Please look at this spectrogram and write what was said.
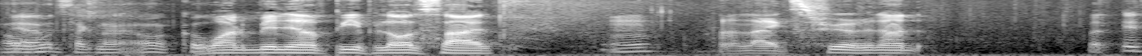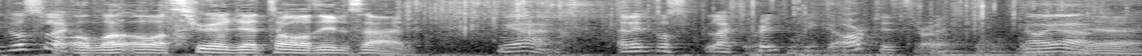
Oh, Yeah. Woodstock. no- Oh, cool. One million people outside, Mm. and like 300 and, But it was like over, over 300,000 inside. yeah, and it was like pretty big artists, right? Oh yeah. Yeah.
